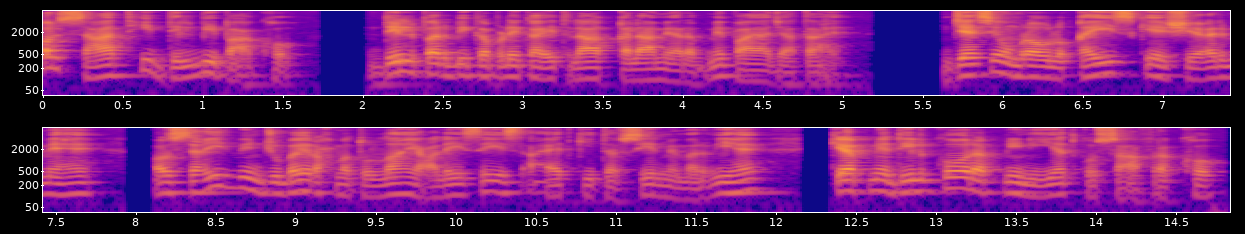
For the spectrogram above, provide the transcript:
اور ساتھ ہی دل بھی پاک ہو۔ دل پر بھی کپڑے کا اطلاق کلام عرب میں پایا جاتا ہے۔ جیسے عمرہ القیس کے شعر میں ہے، اور سعید بن جبئی رحمۃ اللہ علیہ سے اس آیت کی تفسیر میں مروی ہے کہ اپنے دل کو اور اپنی نیت کو صاف رکھو۔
